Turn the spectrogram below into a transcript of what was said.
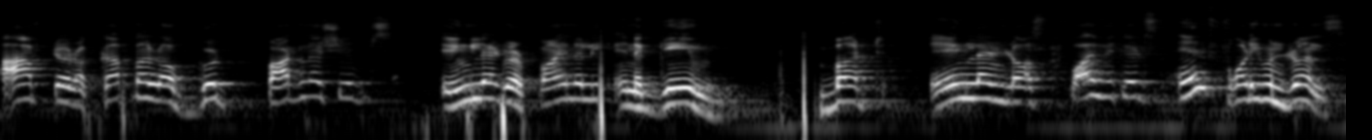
after a couple of good partnerships, England were finally in a game. But England lost 5 wickets in 41 runs,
